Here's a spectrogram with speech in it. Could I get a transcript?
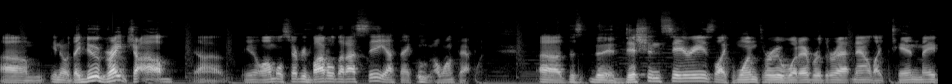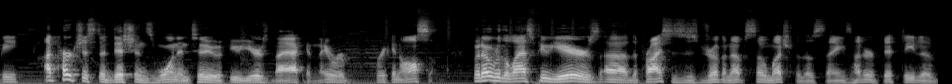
Um, you know, they do a great job. Uh, you know, almost every bottle that I see, I think, ooh, I want that one. Uh, the, the edition series, like one through whatever they're at now, like 10 maybe. I purchased editions one and two a few years back and they were freaking awesome. But over the last few years, uh, the prices has driven up so much for those things, 150 to,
